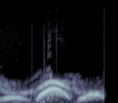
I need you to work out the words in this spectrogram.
Uhul!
